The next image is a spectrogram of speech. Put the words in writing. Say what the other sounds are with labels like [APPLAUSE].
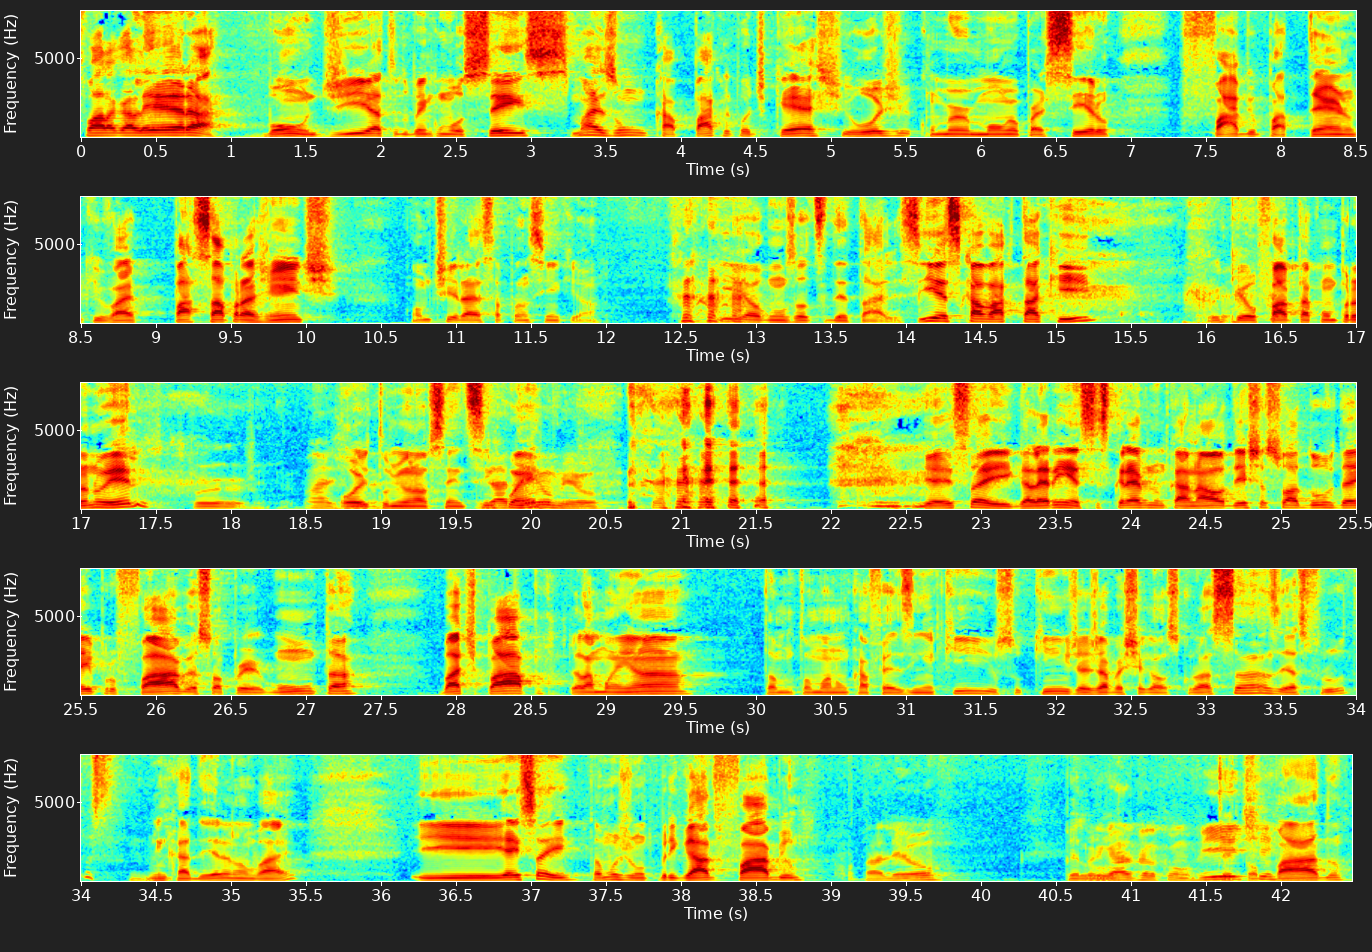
Fala galera, bom dia, tudo bem com vocês? Mais um Capacle Podcast hoje com meu irmão, meu parceiro Fábio Paterno, que vai passar pra gente como tirar essa pancinha aqui, ó. [LAUGHS] E alguns outros detalhes. E esse cavaco tá aqui porque o Fábio tá comprando ele por Imagina. 8.950. Já tem o meu. [LAUGHS] E é isso aí. Galerinha, se inscreve no canal, deixa sua dúvida aí pro Fábio, a sua pergunta. Bate papo pela manhã. Estamos tomando um cafezinho aqui, o suquinho, já já vai chegar os croissants e as frutas. Brincadeira, não vai. E é isso aí. Tamo junto. Obrigado, Fábio, Valeu. pelo Obrigado pelo ter convite. topado.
